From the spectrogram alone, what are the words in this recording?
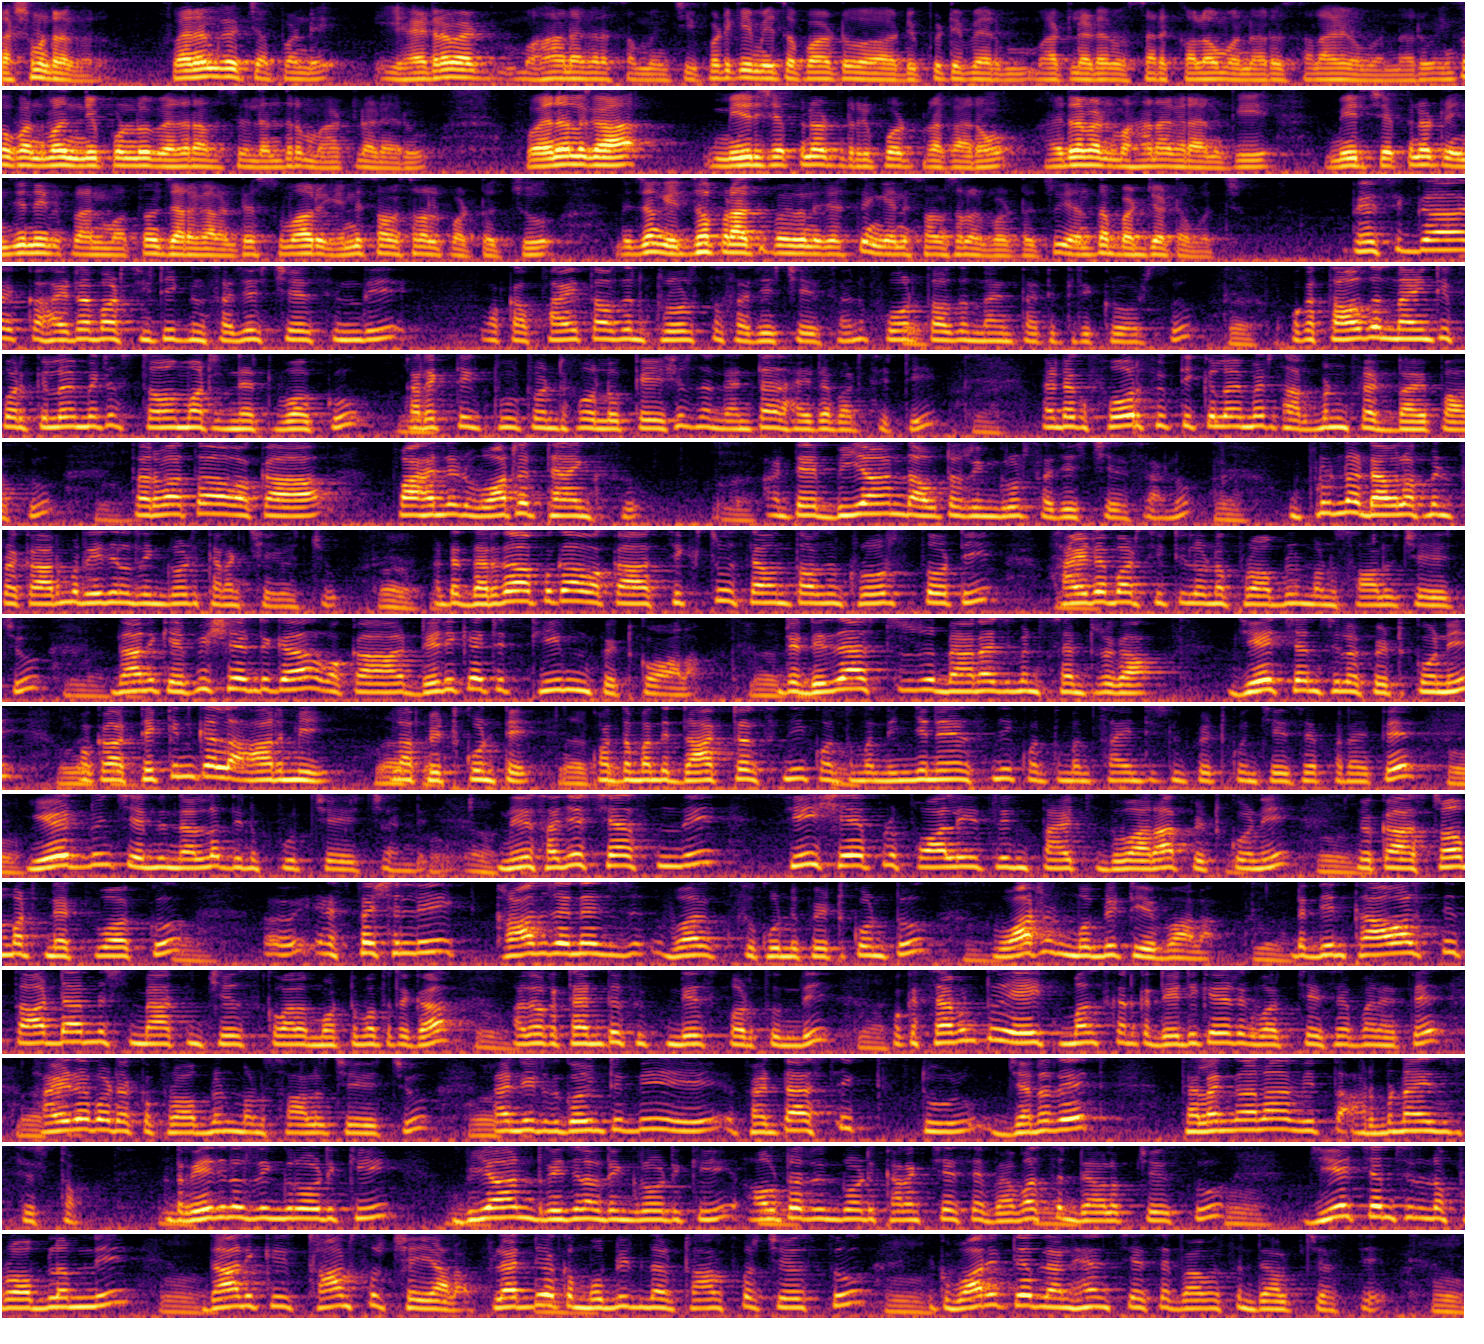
లక్ష్మణరావు గారు. ఫైనల్గా చెప్పండి ఈ హైదరాబాద్ మహానగరం సంబంధించి ఇప్పటికీ మీతో పాటు ఆ డిప్యూటీ మేయర్ మాట్లాడారు ఒకసారి కలవమన్నారు సలహా ఇవ్వమన్నారు ఇంకా కొంతమంది నిపుణులు వెదర్ ఆఫీసర్లు అందరూ మాట్లాడారు. ఫైనల్గా మీరు చెప్పినట్టు రిపోర్ట్ ప్రకారం హైదరాబాద్ మహానగరానికి మీరు చెప్పినట్టు ఇంజనీరింగ్ ప్లాన్ మొత్తం జరగాలంటే సుమారు ఎన్ని సంవత్సరాలు పట్టొచ్చు? నిజంగా యుద్ధ ప్రాతిపదికన చేస్తే ఇంకెన్ని సంవత్సరాలు పట్టొచ్చు? ఎంత బడ్జెట్ అవ్వచ్చు? బేసిక్గా ఇక హైదరాబాద్ సిటీకి నేను సజెస్ట్ చేసింది ఒక ఫైవ్ థౌసండ్ క్రోర్స్తో సజెస్ట్ చేశాను. Four thousand nine thirty three crores ఒక thousand ninety four kilometres term water network connecting to twenty four locations and entire Hyderabad city and ఒక four fifty kilometres urban flood bypass తర్వాత ఒక five hundred water tanks అంటే beyond outer ring road suggest చేశాను. ఇప్పుడున్న development ప్రకారం regional ring road connect చేయొచ్చు. అంటే దరిదాపుగా ఒక six to seven thousand crores తోటి హైదరాబాద్ సిటీలో ఉన్న ప్రాబ్లం మనం సాల్వ్ చేయొచ్చు. దానికి ఎఫిషియెంట్గా ఒక డెడికేటెడ్ టీమ్ పెట్టుకోవాలా. అంటే డిజాస్టర్ మేనేజ్మెంట్ సెంటర్గా జిహెచ్ఎంసీలో పెట్టుకొని ఒక టెక్నికల్ ఆర్మీ ఇలా పెట్టుకుంటే కొంతమంది డాక్టర్స్ని కొంతమంది ఇంజనీర్స్ని కొంతమంది సైంటిస్టులు పెట్టుకొని చేసే పని అయితే ఏడు నుంచి ఎనిమిది నెలల్లో దీన్ని పూర్తి చేయొచ్చండి. నేను సజెస్ట్ చేస్తుంది సి షేప్డ్ పాలిథిలిన్ పైప్స్ ద్వారా పెట్టుకొని ఈ యొక్క స్టోమట్ network especially cross drainage works కొన్ని పెట్టుకుంటూ వాటర్ మొబిలిటీ ఇవ్వాలా. అంటే దీనికి కావాల్సింది థర్డ్ డైమెన్షన్ మ్యాపింగ్ చేసుకోవాలి మొట్టమొదటిగా. అది ఒక టెన్ టు ఫిఫ్టీన్ డేస్ పడుతుంది. ఒక సెవెన్ టు ఎయిట్ మంత్స్ కనుక డెడికేటెడ్ వర్క్ చేసే పని అయితే హైదరాబాద్ యొక్క ప్రాబ్లం మనం సాల్వ్ చేయొచ్చు. And it is going to be fantastic to generate Telangana with urbanised system అంటే రీజనల్ రింగ్ రోడ్కి బియాండ్ రీజనల్ రింగ్ రోడ్కి అవుటర్ రింగ్ రోడ్ కనెక్ట్ చేసే వ్యవస్థను డెవలప్ చేస్తూ జిహెచ్ఎంసీ ఉన్న ప్రాబ్లమ్ని దానికి ట్రాన్స్ఫర్ చేయాలి? ఫ్లడ్ యొక్క మొబిలిటీ దాన్ని ట్రాన్స్ఫర్ చేస్తూ ఇక వాటర్ టేబుల్ ఎన్హాన్స్ చేసే వ్యవస్థను డెవలప్ చేస్తే.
